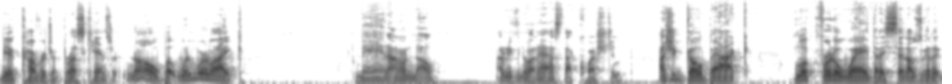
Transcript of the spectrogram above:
Media coverage of breast cancer. No, but when we're like, man, I don't know. I don't even know how to ask that question. I should go back, look for the way that I said I was gonna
